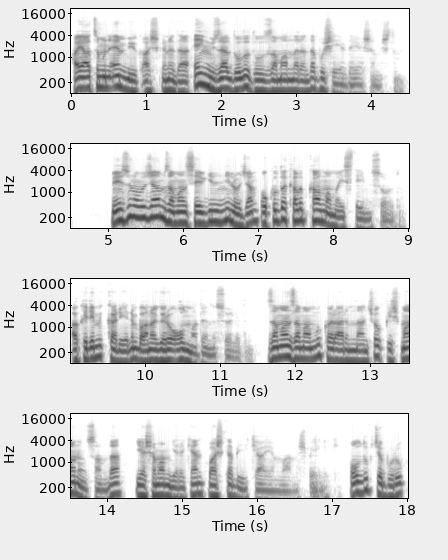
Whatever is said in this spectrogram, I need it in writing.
Hayatımın en büyük aşkını da en güzel dolu dolu zamanlarında bu şehirde yaşamıştım. Mezun olacağım zaman sevgili Nil hocam okulda kalıp kalmama isteğimi sordu. Akademik kariyerin bana göre olmadığını söyledim. Zaman zaman bu kararımdan çok pişman olsam da yaşamam gereken başka bir hikayem varmış belli ki. Oldukça buruk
